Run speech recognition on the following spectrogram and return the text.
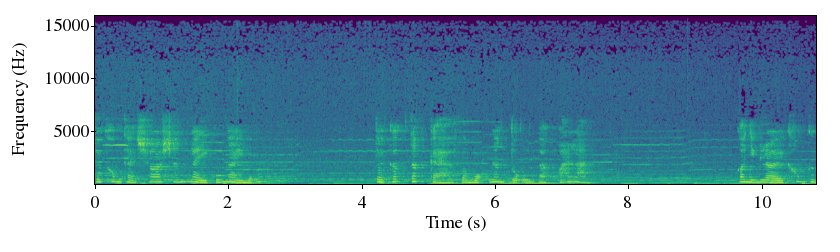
tôi không thể so sánh ngày của ngày nữa. Tôi cất tất cả vào một ngăn tủ và khóa lạnh có những lời không cần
